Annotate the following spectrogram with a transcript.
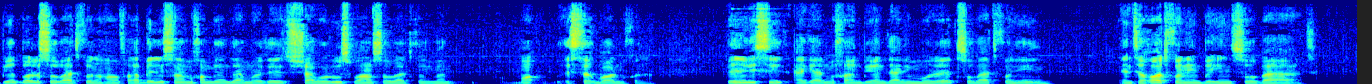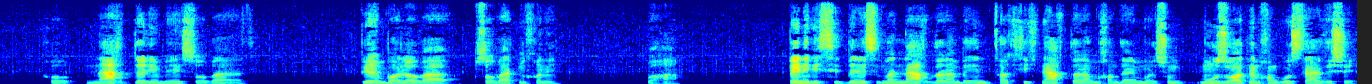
بیاد بالا صحبت کنه ها. فقط بنویسم می‌خوام بیام در مورد شب و روز با هم صحبت کنیم. من استقبال می‌کنم. بنویسید اگر می‌خواین بیان در این مورد صحبت کنین انتقاد کنین به این صحبت. خب نقد داریم به این صحبت. بیایم بالا و صحبت می‌کنیم با هم. بنویسید. بنویسید. من نقد دارم به این تاکتیک نقد دارم. می‌خوام در این مورد چون موضوعات نمی‌خوام گسترده شه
